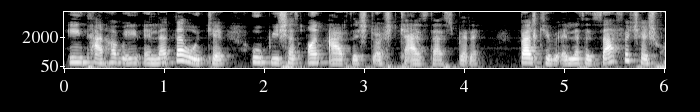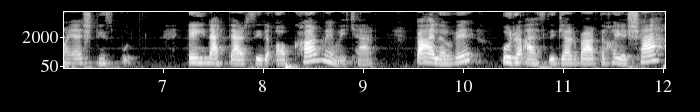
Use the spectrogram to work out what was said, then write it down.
این تنها به این علت نبود که او بیش از آن ارزش داشت که از دست بره بلکه به علت ضعف چشمهایش نیز بود. عینک در زیر آب کار نمی‌کرد. به علاوه او را از دیگر برده های شهر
